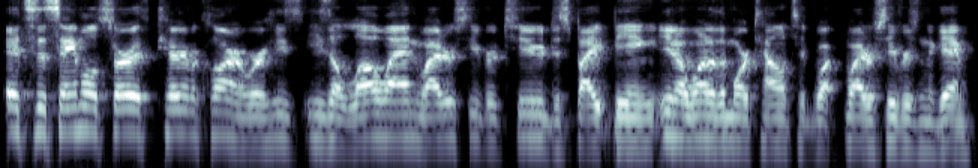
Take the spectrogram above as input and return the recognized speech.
it's the same old story with Terry McLaurin, where he's he's a low end wide receiver two, despite being you know one of the more talented wide receivers in the game.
